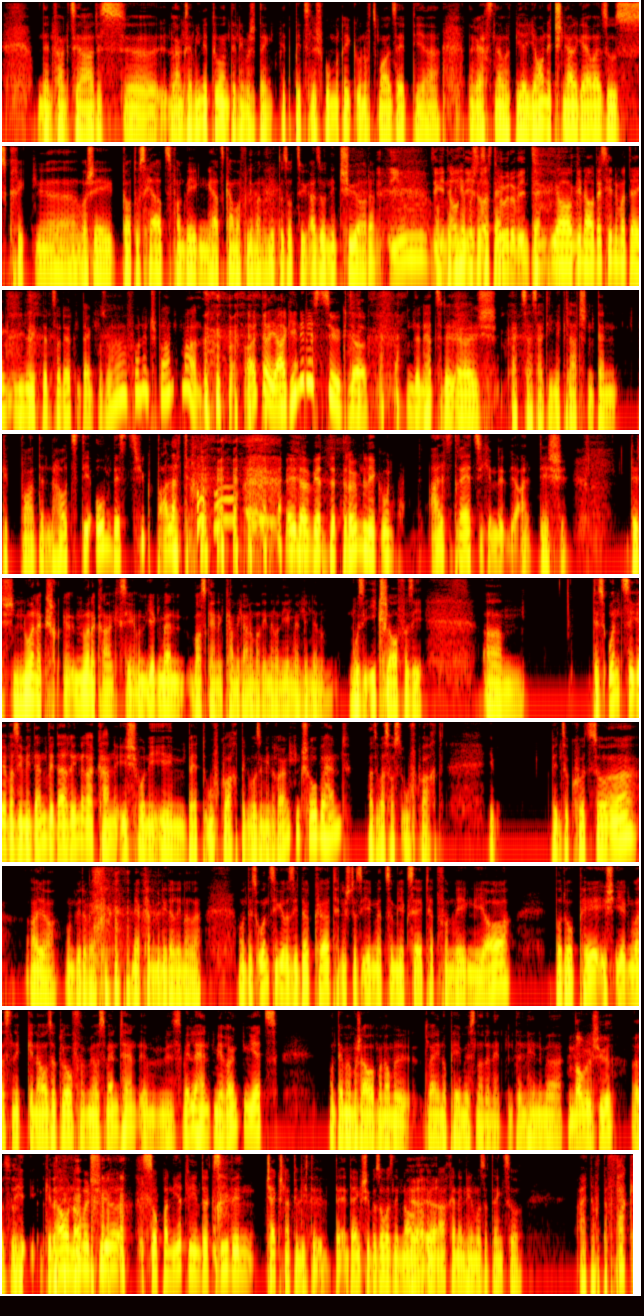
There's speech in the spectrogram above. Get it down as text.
und dann fängt sie an, das äh, langsam rein tun und dann haben wir schon gedacht, wird ein bisschen schwummerig und auf einmal sagt die äh, rechts neben Bier ja nicht schnell, gell, weil sonst kriegt äh, wahrscheinlich gerade aufs Herz von wegen Herzkammerflimmern und Luther so Zeug, also nicht schür, oder? Ju, die Und genau dann haben wir das, schon so dann, ja, genau, das hin immer denkt, und ich liegt dort so dort und denkt mir so, "Hä, voll entspannt, Mann. Alter, ja, geh nicht das Zeug da. Und dann hat sie, das, äh, hat sie das halt reingeklatscht und dann, ge- boah, dann haut's dir um, das Zeug ballert. Ey, da wird der trümmelig und alles dreht sich und ja, das das ist nur eine, nur eine krank gewesen. Und irgendwann, was gerne, kann mich gar nicht mehr erinnern, und irgendwann bin dann, muss ich eingeschlafen sein. Ähm, das Einzige, was ich mich dann wieder erinnern kann, ist, wo ich im Bett aufgewacht bin, wo sie meinen Röntgen geschoben haben. Also was heißt aufgewacht? Ich bin so kurz so, äh, ah ja, und wieder weg. Mehr kann ich mich nicht erinnern. Und das Einzige, was ich da gehört habe, ist, dass irgendwer zu mir gesagt hat, von wegen, ja, bei der OP ist irgendwas nicht genauso gelaufen, wie wir es wollen, äh, wie wir haben. Wir röntgen jetzt. Und dann müssen wir schauen, ob wir nochmal gleich in OP müssen oder nicht. Und dann hin wir Nochmal Schür. Also, genau, nochmal schür, so paniert wie ich da gsi bin, checkst natürlich, de, de, denkst über sowas nicht nach, Ja, aber ja. im Nachhinein hin man so denkt so, Alter, what the fuck?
